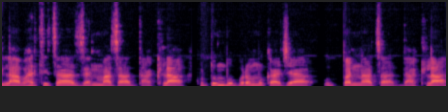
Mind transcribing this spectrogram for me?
लाभार्थीचा जन्माचा दाखला कुटुंब प्रमुखाच्या उत्पन्नाचा दाखला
